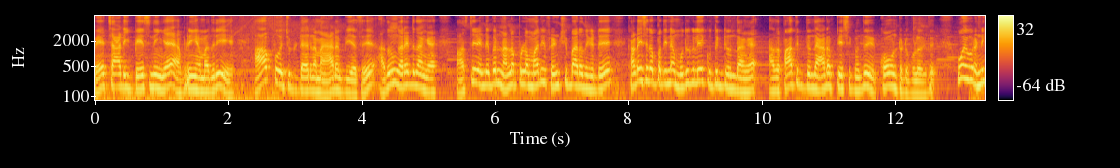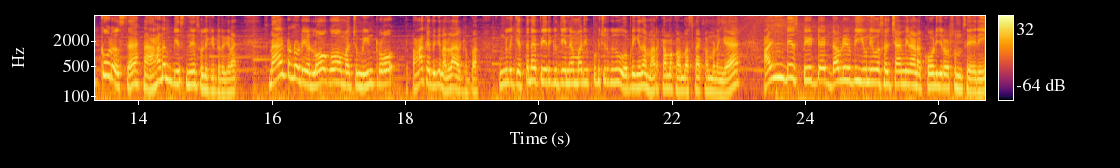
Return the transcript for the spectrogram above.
பேச்சாடி பேசுனீங்க அப்படிங்கிற மாதிரி ஆப்பு வச்சு விட்டுட்டாரு நம்ம ஆடம் பிஎஸ். அதுவும் கரெக்டு தாங்க. ஃபஸ்ட்டு ரெண்டு பேரும் நல்ல புள்ள மாதிரி ஃப்ரெண்ட்ஷிப்பாக இருந்துக்கிட்டு கடைசியில் பார்த்தீங்கன்னா முதுகுலேயே குத்திட்டு இருந்தாங்க. அதை பார்த்துட்டு இருந்த ஆடம் பிஎஸ்க்கு வந்து கோவம் தொட்டு போல இருக்குது ஓ இவர் நிக்கோடோஸ் நான் ஆடம் பிஎஸ்னே சொல்லிக்கிட்டு இருக்கிறேன். ஸ்மாக்டனுடைய லோகோ மற்றும் இன்ட்ரோ பார்க்கறதுக்கு நல்லா இருக்குப்பா. உங்களுக்கு எத்தனை பேருக்கு என்ன மாதிரி பிடிச்சிருக்குது அப்படிங்கிறத மறக்காமல் கான்பாஸில் கமெண்ட் பண்ணுங்கள் அன்டிஸ்பியூட்டட் டபிள்யூடபிள்யூ யூனிவர்சல் சாம்பியனான கோடி ரோஸும் சரி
